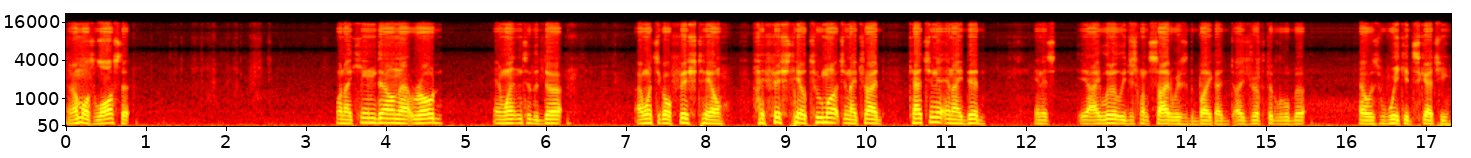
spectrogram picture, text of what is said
I almost lost it. When I came down that road and went into the dirt, I went to go fishtail. I fishtailed too much and I tried catching it and I did. And it's, yeah, I literally just went sideways with the bike. I, I drifted a little bit. That was wicked sketchy.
